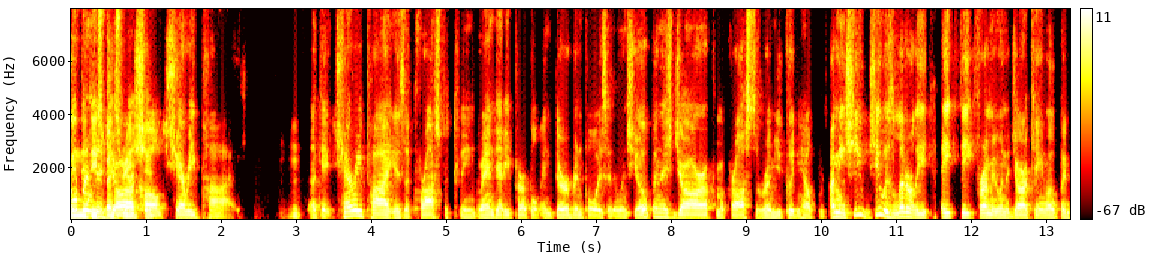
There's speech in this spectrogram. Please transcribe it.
in the opened dispensary jar called cherry pie. Mhm. Okay, cherry pie is a cross between Granddaddy Purple and Durban Poison. And when she opened this jar up from across the room, you couldn't help. I mean, she she was literally eight feet from me when the jar came open,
